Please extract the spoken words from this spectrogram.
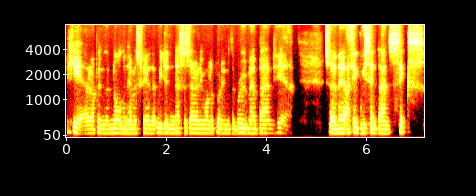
here, up in the northern hemisphere, that we didn't necessarily want to put into the broodmare band here. So there, I think we sent down six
